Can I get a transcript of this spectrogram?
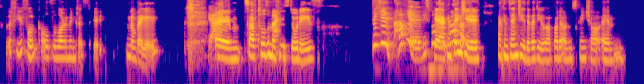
a few phone calls with Lauren and Christy. No biggie. Yeah. Um, so I've told them a few stories. Did you have you? Have you spoken? Yeah, I can send it? you. I can send you the video. I've got it on the screenshot. Um,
